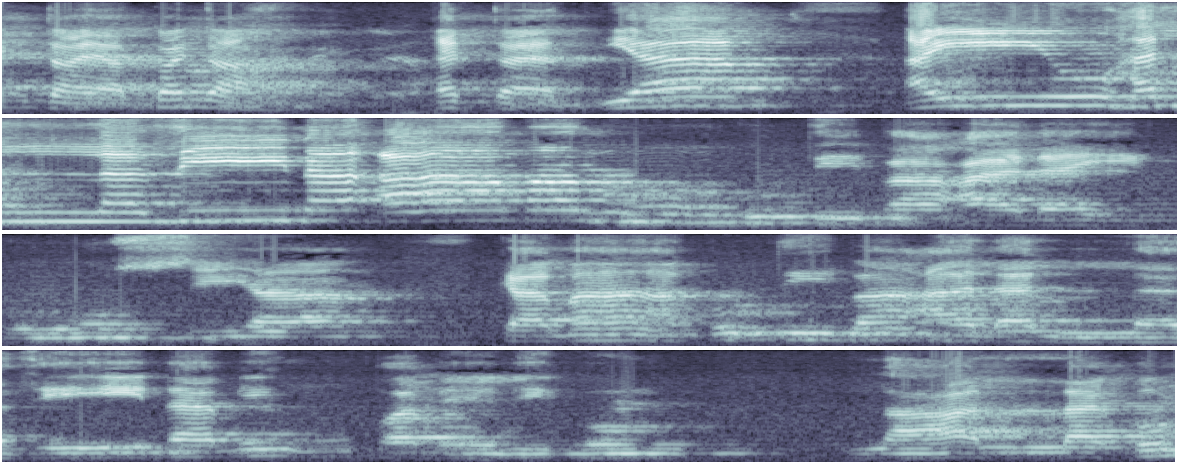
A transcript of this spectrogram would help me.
একটা আয়াত, কয়টা? একটা আয়াত। ইয়া আইয়ুহাল্লাযীনা আমানু কুতিবা আলাইকুমুস সিয়াম কামা কুতিবা আলাল্লাযীনা মিন ক্বাবলিকুম। লাআল্লাকুম,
